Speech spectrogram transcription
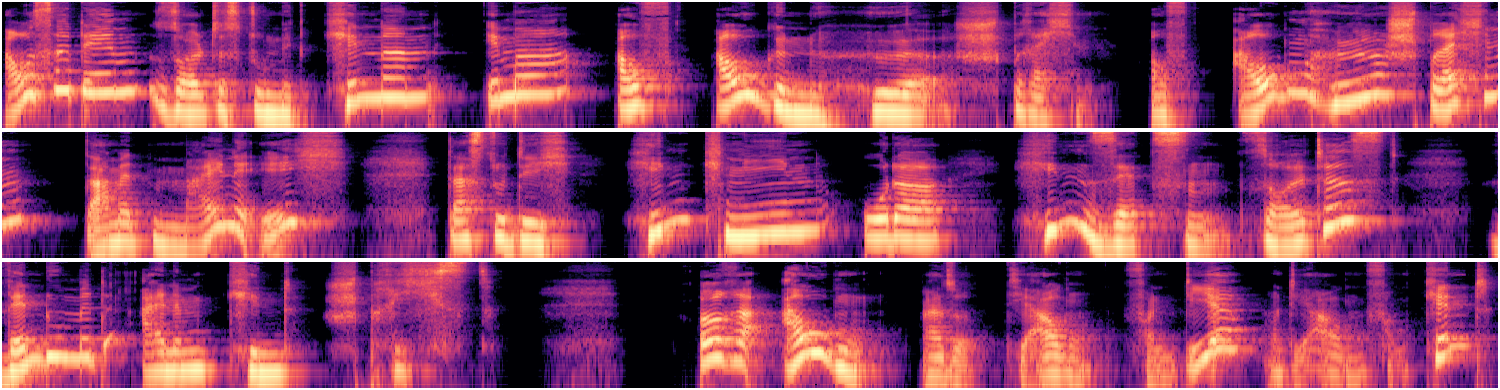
Außerdem solltest du mit Kindern immer auf Augenhöhe sprechen. Auf Augenhöhe sprechen, damit meine ich, dass du dich hinknien oder hinsetzen solltest, wenn du mit einem Kind sprichst. Eure Augen also die Augen von dir und die Augen vom Kind,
